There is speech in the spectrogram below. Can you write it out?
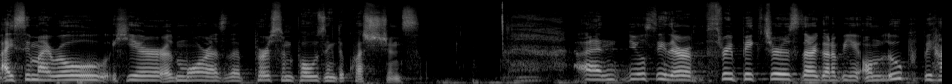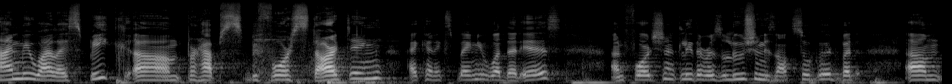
I see my role here more as the person posing the questions. And you'll see there are three pictures that are going to be on loop behind me while I speak. Um, perhaps before starting, I can explain you what that is. Unfortunately, the resolution is not so good, but um,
